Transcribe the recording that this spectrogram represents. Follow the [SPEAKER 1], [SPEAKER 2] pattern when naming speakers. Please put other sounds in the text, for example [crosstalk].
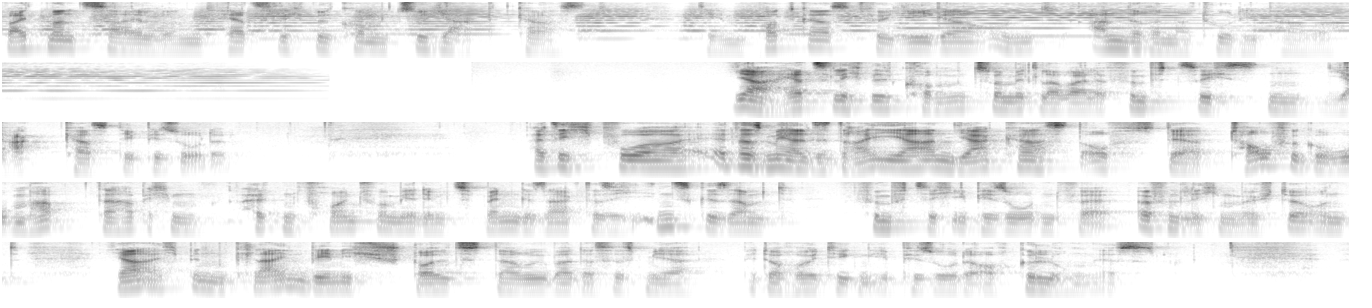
[SPEAKER 1] Weidmannszeil und herzlich willkommen zu Jagdcast, dem Podcast für Jäger und andere Naturliebhaber. Ja, herzlich willkommen zur mittlerweile 50. Jagdcast-Episode. Als ich vor etwas mehr als drei Jahren Jagdcast aus der Taufe gehoben habe, da habe ich einem alten Freund von mir, dem Sven, gesagt, dass ich insgesamt 50 Episoden veröffentlichen möchte und ja, ich bin ein klein wenig stolz darüber, dass es mir mit der heutigen Episode auch gelungen ist.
